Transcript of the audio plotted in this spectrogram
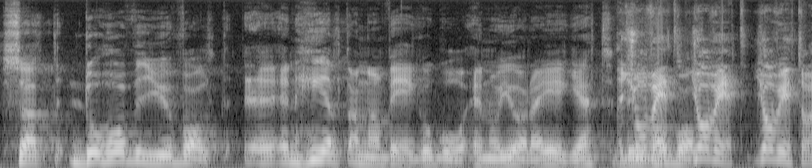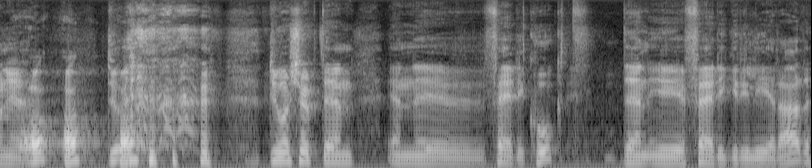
Så att då har vi ju valt eh, en helt annan väg att gå än att göra eget. Jag vet, valt- jag vet, jag vet Daniel. Ja, ja, Du, ja. du har köpt en, en färdigkokt, den är färdiggrillerad,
